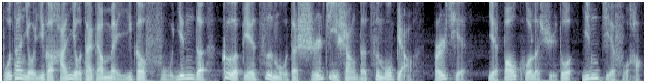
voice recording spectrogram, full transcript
不但有一个含有代表每一个辅音的个别字母的实际上的字母表，而且也包括了许多音节符号。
